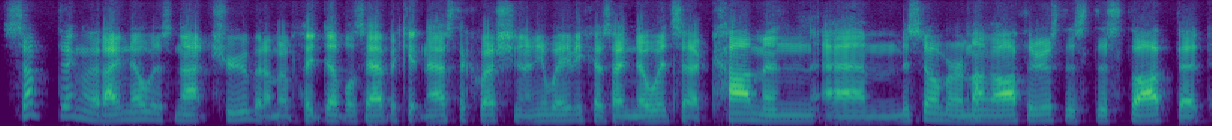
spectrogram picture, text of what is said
something that I know is not true, but I'm going to play devil's advocate and ask the question anyway because I know it's a common um, misnomer among authors. This this thought that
